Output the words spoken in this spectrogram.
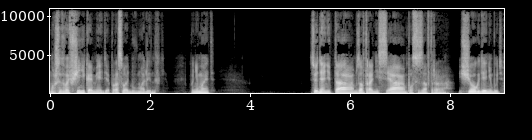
Может, это вообще не комедия про свадьбу в Малиновке? Понимаете? Сегодня они там, завтра они сям, послезавтра еще где-нибудь.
